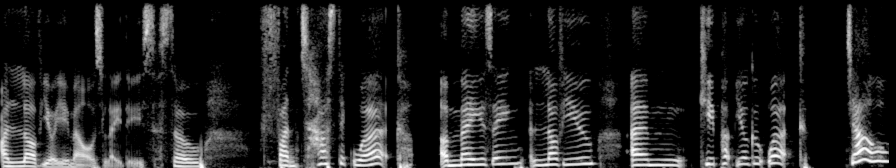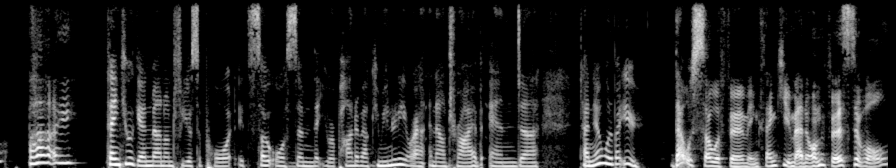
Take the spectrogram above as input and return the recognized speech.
I love your emails, ladies. So fantastic work. Amazing. Love you. Um, keep up your good work. Ciao. Bye. Thank you again, Manon, for your support. It's so awesome that you're a part of our community or in our tribe. And uh, Tanya, what about you? That was so affirming. Thank you, Manon, first of all.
